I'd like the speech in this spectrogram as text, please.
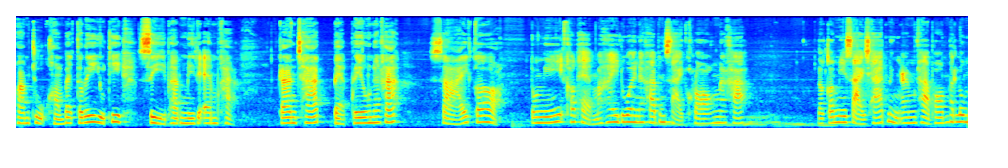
ความจุของแบตเตอรี่อยู่ที่ 4,000 มิลลิแอมค่ะ การชาร์จแบบเร็วนะคะ สายก็ตรงนี้เขาแถมมาให้ด้วยนะคะ เป็นสายคล้องนะคะ แล้วก็มีสายชาร์จ 1 อันค่ะ พร้อมพัดลม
